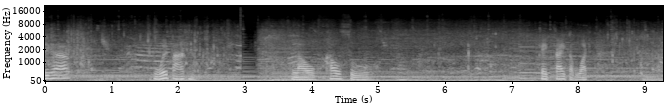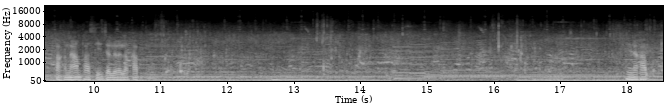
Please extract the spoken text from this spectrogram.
ดีครับโอ้ยปลาเนี่ยเราเข้าสู่ ใกล้ ๆ กับวัดปากน้ำภาษีเจริญแล้วครับ นี่นะครับ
